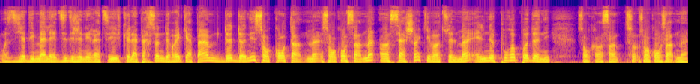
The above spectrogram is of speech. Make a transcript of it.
on se dit il y a des maladies dégénératives que la personne devrait être capable de donner son consentement, son consentement en sachant qu'éventuellement elle ne pourra pas donner son, son consentement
